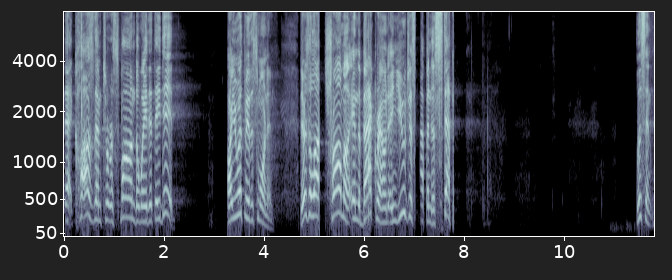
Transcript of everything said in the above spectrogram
that caused them to respond the way that they did. Are you with me this morning? There's a lot of trauma in the background and you just happen to step listen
